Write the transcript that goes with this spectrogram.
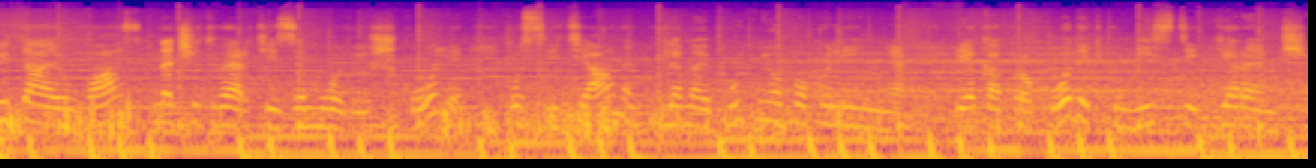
Вітаю вас на четвертій зимовій школі освітянин для майбутнього покоління, яка проходить у місті Яремче.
